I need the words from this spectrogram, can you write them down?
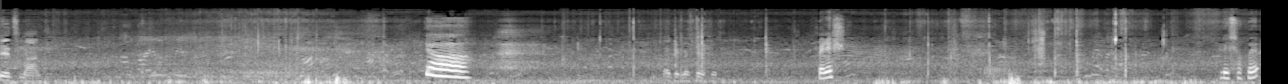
kids, man. Yeah. Okay, finish. Finish? Finish up it.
